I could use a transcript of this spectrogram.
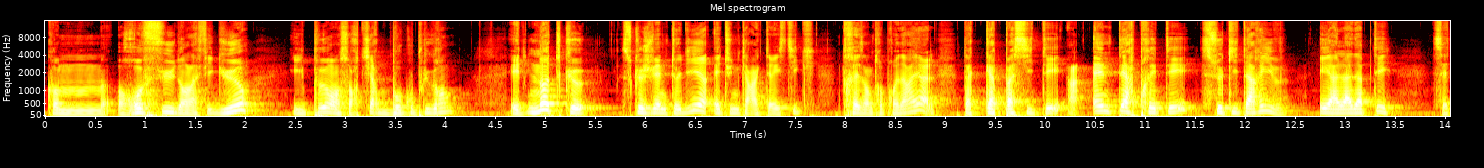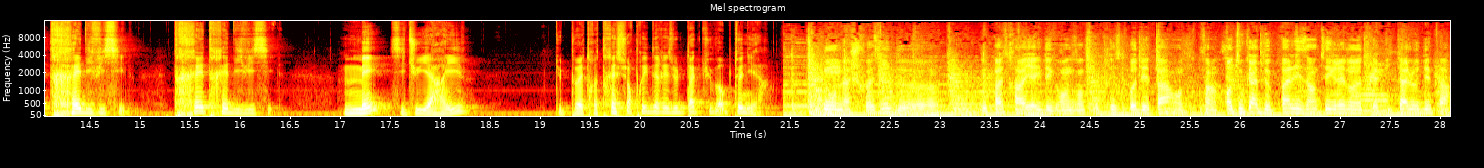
comme refus dans la figure, il peut en sortir beaucoup plus grand. Et note que ce que je viens de te dire est une caractéristique très entrepreneuriale. Ta capacité à interpréter ce qui t'arrive et à l'adapter. C'est très difficile. Très très difficile. Mais si tu y arrives, tu peux être très surpris des résultats que tu vas obtenir. Nous, on a choisi de ne pas travailler avec des grandes entreprises au départ, enfin, en tout cas de ne pas les intégrer dans notre capital au départ.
